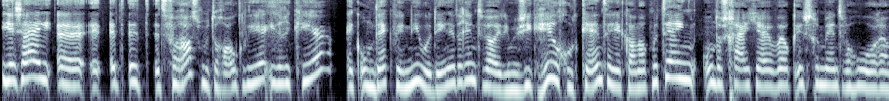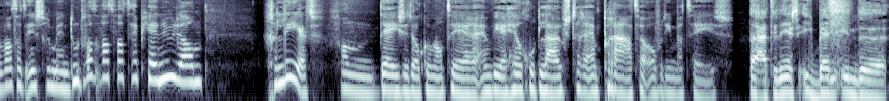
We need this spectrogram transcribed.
Je zei, eh, het, het, het verrast me toch ook weer iedere keer. Ik ontdek weer nieuwe dingen erin, terwijl je die muziek heel goed kent. En je kan ook meteen onderscheid je welk instrument we horen... en wat het instrument doet. Wat, wat, wat heb jij nu dan geleerd van deze documentaire... en weer heel goed luisteren en praten over die Matthäus? Nou, ja, ten eerste, ik ben in de,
